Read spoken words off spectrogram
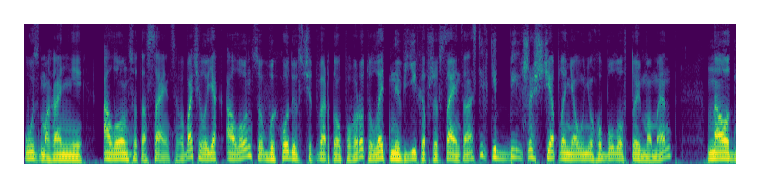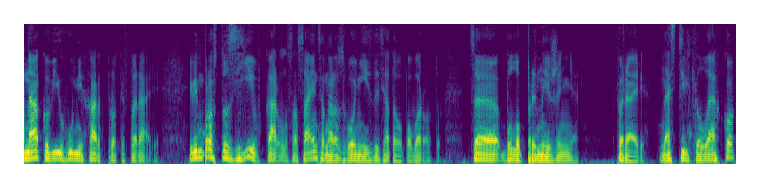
у змаганні Алонсо та Сайнса. Ви бачили, як Алонсо виходив з четвертого повороту, ледь не в'їхавши в Сайнса. Настільки більше щеплення у нього було в той момент на однаковій гумі Харт проти Феррарі. І він просто з'їв Карлоса Сайнса на розгоні із 10-го повороту. Це було приниження Феррарі. Настільки легко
